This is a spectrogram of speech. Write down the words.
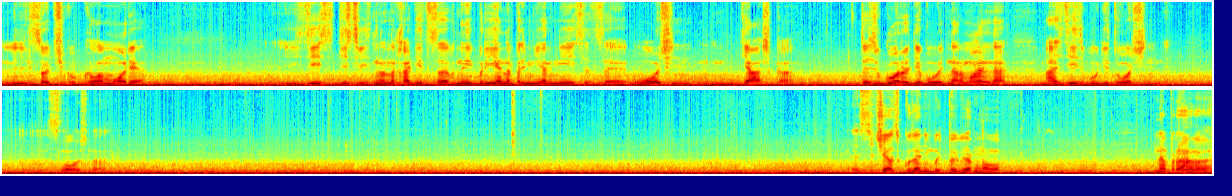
лесочек около моря. Здесь действительно находиться в ноябре, например, месяце очень тяжко. То есть в городе будет нормально, а здесь будет очень э, сложно. Сейчас куда-нибудь поверну направо.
